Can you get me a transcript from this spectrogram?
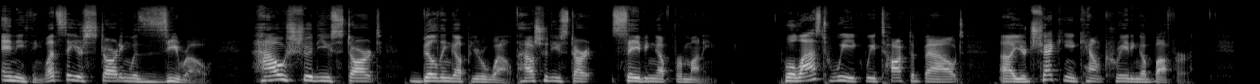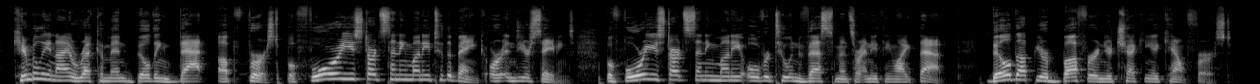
anything, let's say you're starting with zero, how should you start building up your wealth? How should you start saving up for money? Well, last week we talked about uh, your checking account creating a buffer. Kimberly and I recommend building that up first before you start sending money to the bank or into your savings, before you start sending money over to investments or anything like that. Build up your buffer in your checking account first.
